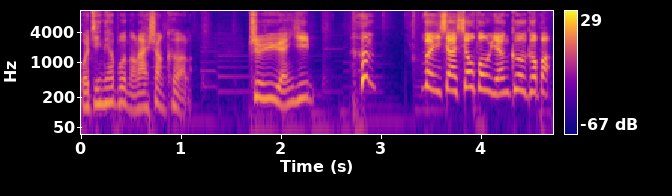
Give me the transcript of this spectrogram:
我今天不能来上课了。至于原因，哼，问一下消防员哥哥吧。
